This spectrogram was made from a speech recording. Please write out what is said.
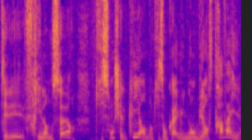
télé freelancers qui sont chez le client. Donc ils ont quand même une ambiance travail.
